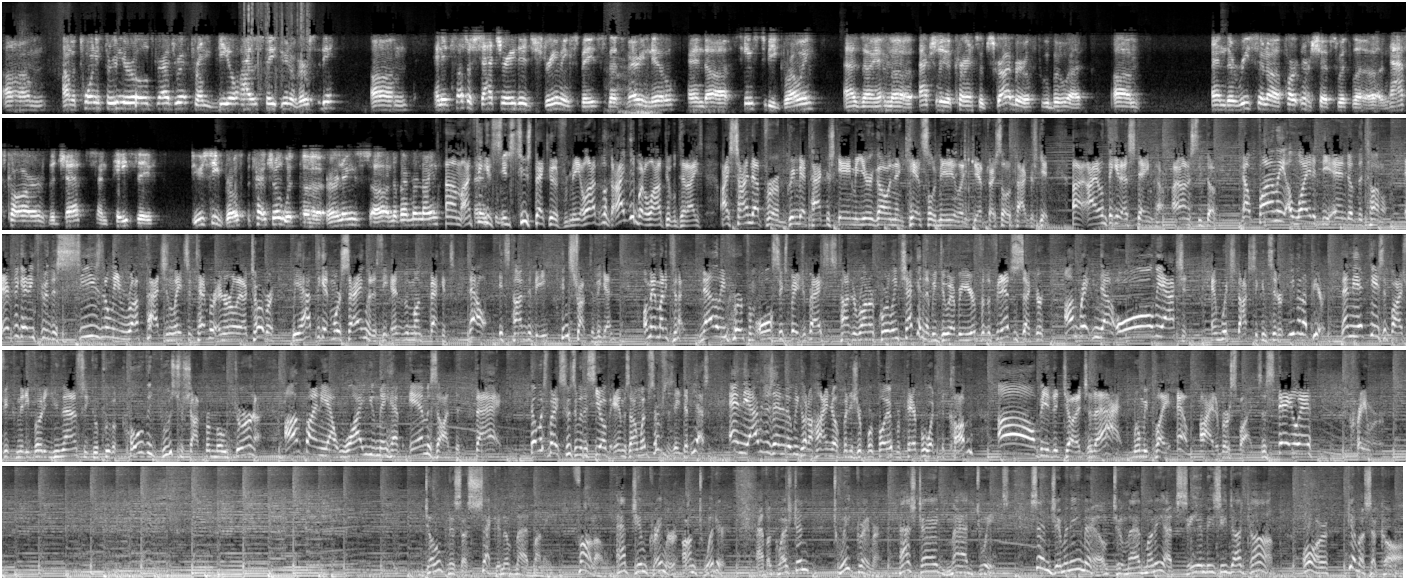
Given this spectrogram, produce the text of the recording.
Um, I'm a 23 year old graduate from The Ohio State University. Um, and it's such a saturated streaming space that's very new and uh, seems to be growing as I am uh, actually a current subscriber of Fubo. Uh, um, and the recent uh, partnerships with uh, NASCAR, the Jets, and PaySafe do you see growth potential with the earnings uh, November 9th? Um, I think it's, it's too speculative for me. A lot. Look, I did what a lot of people did. I I signed up for a Green Bay Packers game a year ago and then canceled immediately after I saw the Packers game. Uh, I don't think it has staying power. I honestly don't. Now, finally, a light at the end of the tunnel. After getting through the seasonally rough patch in late September and early October, we have to get more sanguine as the end of the month beckons. Now, it's time to be constructive again. On oh, Mad Money tonight, now that we've heard from all six major banks, it's time to run our quarterly check-in that we do every year for the financial sector. I'm breaking down all the action and which stocks to consider, even up here. Then the FDA's advisory committee voted unanimously to approve a COVID booster shot for Moderna. I'm finding out why you may have Amazon to thank. Don't miss my exclusive with the CEO of Amazon Web Services, AWS. And the averages ended the week on a high note, but is your portfolio prepared for what's to come? I'll be the judge of that when we play MI Diversified. So stay with Cramer. Don't miss a second of Mad Money. Follow at Jim Cramer on Twitter. Have a question? Tweet Cramer. Hashtag mad tweets. Send Jim an email to madmoney at cnbc.com or give us a call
